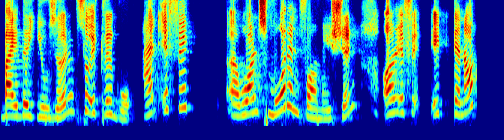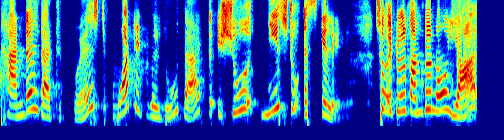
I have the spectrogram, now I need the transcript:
by the user? So it will go. And if it uh, wants more information or if it, cannot handle that request what it will do that the issue needs to escalate. So it will come to know yeah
